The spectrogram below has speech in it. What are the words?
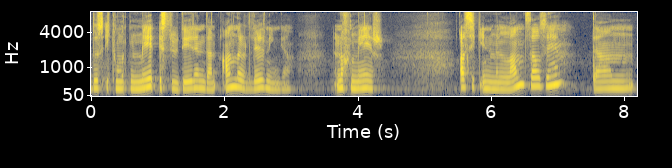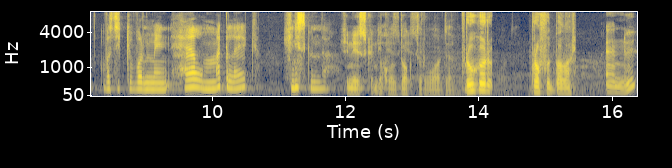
Dus ik moet meer studeren dan andere leerlingen. Nog meer. Als ik in mijn land zou zijn, dan was ik voor mij heel makkelijk geneeskunde. Geneeskunde. Ik wil dokter worden. Vroeger profvoetballer, En nu?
